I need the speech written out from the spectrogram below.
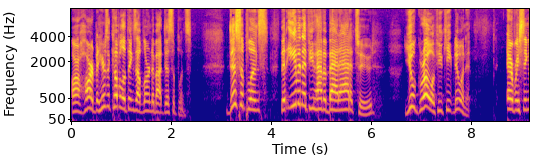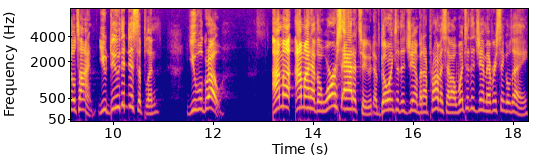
are hard. But here's a couple of things I've learned about disciplines. Disciplines that even if you have a bad attitude, you'll grow if you keep doing it every single time. You do the discipline, you will grow. I'm a, I might have the worst attitude of going to the gym, but I promise if I went to the gym every single day,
